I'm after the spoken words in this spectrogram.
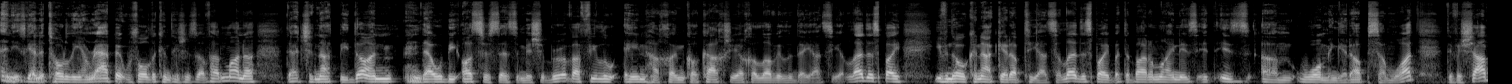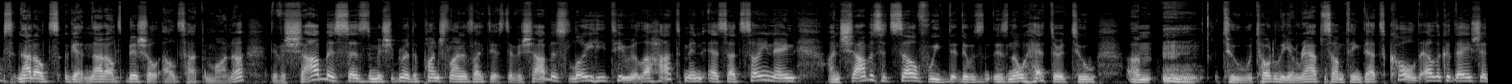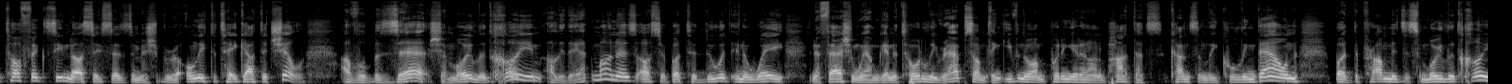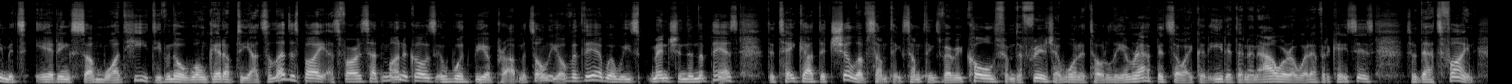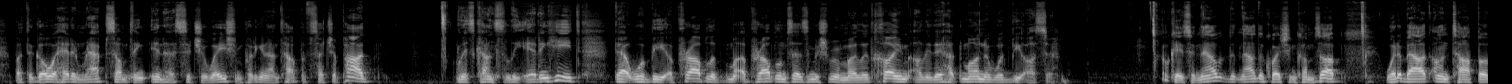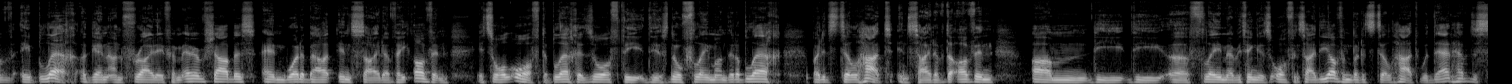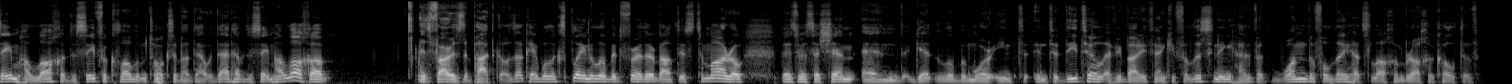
and he's going to totally unwrap it with all the conditions of Hamana. That should not be done. that would be Usr, says the Mishnah Berurah. Vafilu ein hachayim kol kach by, even though it cannot get up to Yatza by, but the bottom line is it is um, warming it up somewhat. The Vishabs, not else, again, not else bishul, else hatmana. The Vishabas, says the Mishnah Berurah, the punchline is like this. The Vishabas loy hitiri lahatmin es atzoinein. On Shabbos itself, we there was there's no heter to um, to totally unwrap something that's cold. Elakadesh tofik sinase, says the Mishnah Berurah, only to take out the chill. Avul bezeh but to do it in a way, in a fashion where I'm going to totally wrap something, even though I'm putting it on a pot that's constantly cooling down. But the problem is it's moilid chaim, it's adding somewhat heat, even though it won't get up to yatzaledis by. As far as hatmana goes, it would be a problem. It's only over there where we mentioned in the past to take out the chill of something. Something's very cold from the fridge. I want to totally unwrap it so I could eat it in an hour or whatever the case is. So that's fine. But to go ahead and wrap something in a situation, putting it on top of such a pot, it's constantly adding heat, that would be a problem. A problem, says Mishmur Malid Chaim, Alidei Hatmana would be aser. Okay, so now, now the question comes up: What about on top of a blech again on Friday from erev Shabbos, and what about inside of a oven? It's all off. The blech is off. The, there's no flame under the blech, but it's still hot inside of the oven. Um, the the uh, flame, everything is off inside the oven, but it's still hot. Would that have the same halacha? The Sefer Klalim talks about that. Would that have the same halacha? As far as the pot goes. Okay, we'll explain a little bit further about this tomorrow, Bezras Hashem, and get a little bit more into, into detail. Everybody, thank you for listening. Have a wonderful day. Hatzlach and bracha kultiv.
